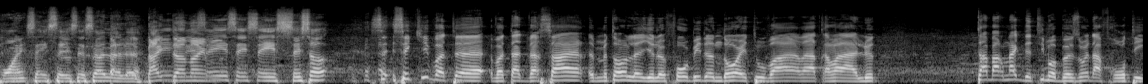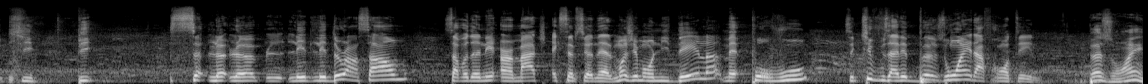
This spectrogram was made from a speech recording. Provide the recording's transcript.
Point. C'est c'est- c'est ça, le... le- Bête de même. C'est- c'est- C'est c'est ça. C'est c'est qui votre, euh, votre adversaire? Mettons, là, il y a le Forbidden Door est ouvert là, à travers la lutte. Tabarnak de team a besoin d'affronter qui? Puis ce- le- le- les, les deux ensemble, ça va donner un match exceptionnel. Moi, j'ai mon idée, là, mais pour vous, c'est qui vous avez besoin d'affronter? Besoin?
